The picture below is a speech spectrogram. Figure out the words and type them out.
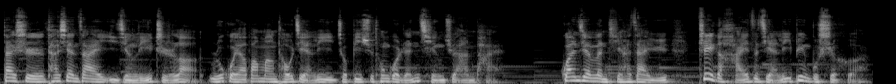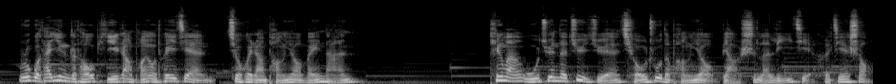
但是他现在已经离职了，如果要帮忙投简历，就必须通过人情去安排。关键问题还在于这个孩子简历并不适合，如果他硬着头皮让朋友推荐，就会让朋友为难。听完吴军的拒绝，求助的朋友表示了理解和接受。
